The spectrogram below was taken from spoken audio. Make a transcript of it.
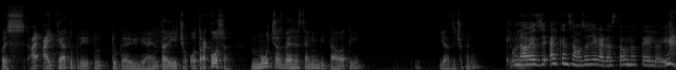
pues ahí, queda tu, tu, tu credibilidad dicho. Otra cosa, muchas veces te han invitado a ti y has dicho que no. Una vez alcanzamos a llegar hasta un hotel, oigan.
